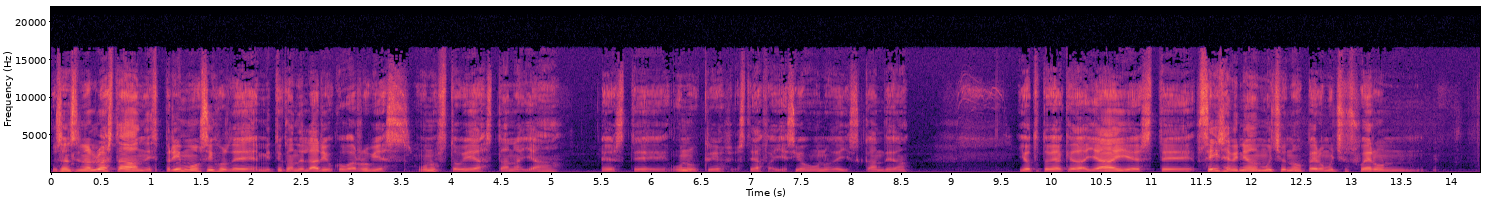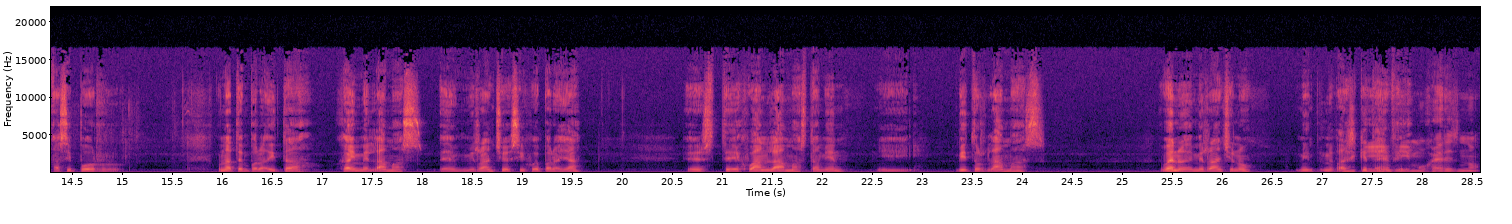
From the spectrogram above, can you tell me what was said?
Pues en Sinaloa estaban mis primos, hijos de mi tío Candelario Covarrubias. Unos todavía están allá. Este, uno creo este ya falleció, uno de ellos, Cándida. Y otro todavía queda allá. Y este, sí se vinieron muchos, ¿no? Pero muchos fueron así por una temporadita. Jaime Lamas, de mi rancho, sí fue para allá. Este, Juan Lamas también. Y Víctor Lamas. Bueno, de mi rancho, ¿no? Me, me parece que y, también. y mujeres no.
